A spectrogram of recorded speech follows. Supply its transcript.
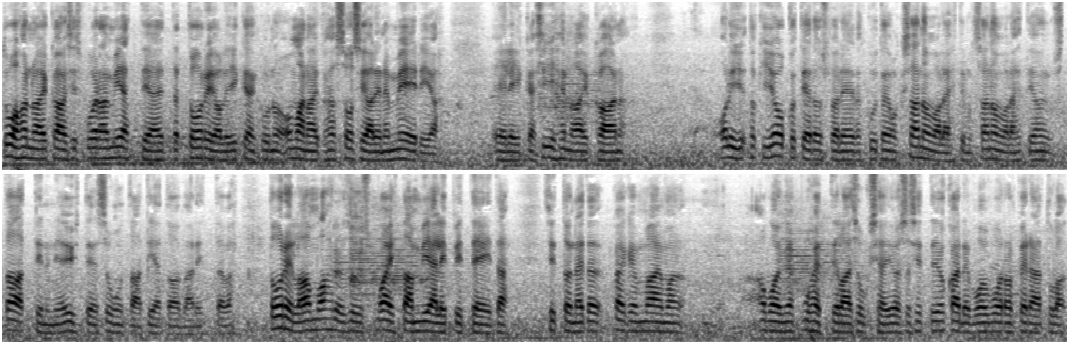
tuohon aikaan siis voidaan miettiä, että tori oli ikään kuin oman aikansa sosiaalinen media. Eli siihen aikaan oli toki joukkotiedotusvälineitä, kuten vaikka sanomalehti, mutta sanomalehti on staattinen ja yhteen suuntaan tietoa välittävä. Torilla on mahdollisuus vaihtaa mielipiteitä. Sitten on näitä kaiken maailman avoimia puhetilaisuuksia, joissa sitten jokainen voi vuoron perään tulla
